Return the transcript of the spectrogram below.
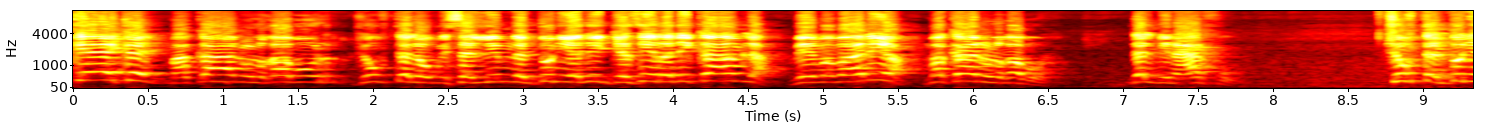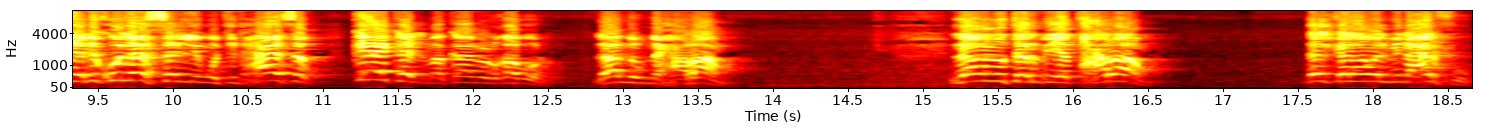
كيكل! مكانه الغبر. شفت لو بيسلمنا الدنيا دي الجزيرة دي كاملة. بمبانيها مكانه الغبر. ده اللي بنعرفه. شفت الدنيا دي كلها تسلم وتتحاسب. كيكل! مكانه الغبر. لأنه ابن حرام. لأنه تربية حرام. ده الكلام اللي بنعرفه.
